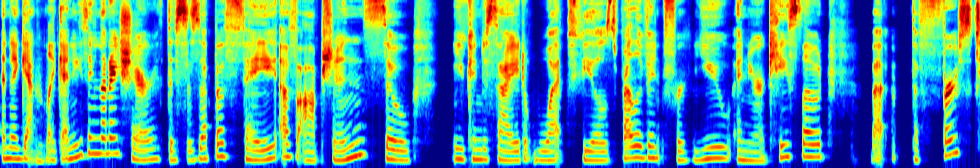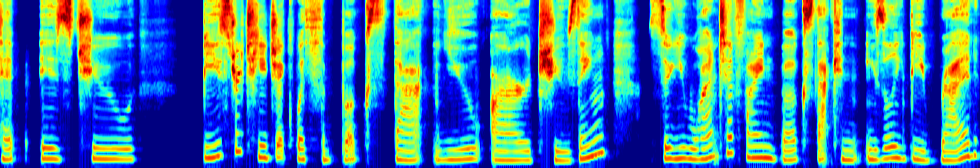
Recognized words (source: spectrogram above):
And again, like anything that I share, this is a buffet of options. So you can decide what feels relevant for you and your caseload. But the first tip is to be strategic with the books that you are choosing. So you want to find books that can easily be read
